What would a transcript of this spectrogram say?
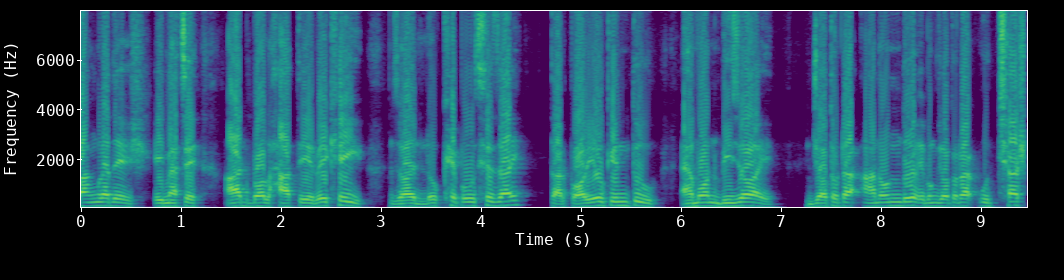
বাংলাদেশ এই ম্যাচে আট বল হাতে রেখেই জয়ের লক্ষ্যে পৌঁছে যায়। তারপরেও কিন্তু এমন বিজয় যতটা আনন্দ এবং যতটা উচ্ছ্বাস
